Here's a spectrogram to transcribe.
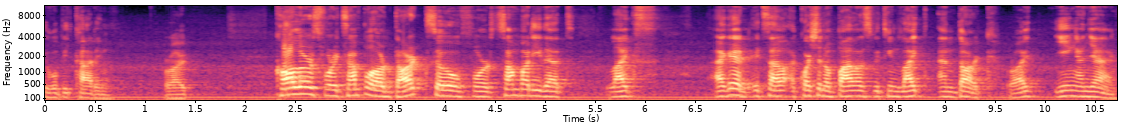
it will be cutting, right? Colors, for example, are dark. So for somebody that likes, again, it's a, a question of balance between light and dark, right? Yin and yang.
